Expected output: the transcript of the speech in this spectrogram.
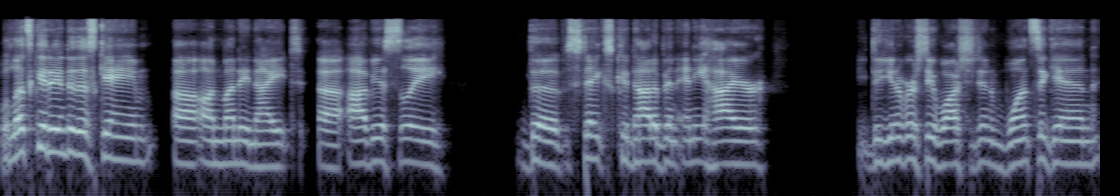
Well, let's get into this game uh, on Monday night. Uh, obviously, the stakes could not have been any higher. The University of Washington once again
